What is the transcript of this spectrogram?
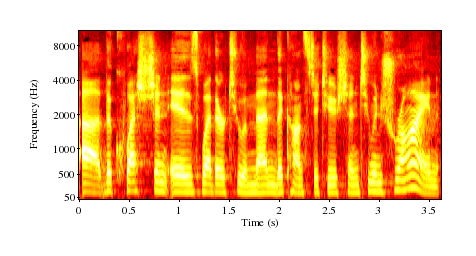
uh, the question is whether to amend the Constitution to enshrine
